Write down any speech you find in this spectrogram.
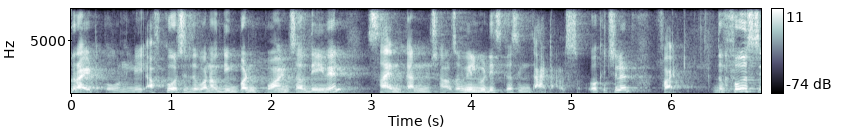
right only. Of course, it is one of the important points of the event sign convention also. We will be discussing that also. Okay, children? Fine. The first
